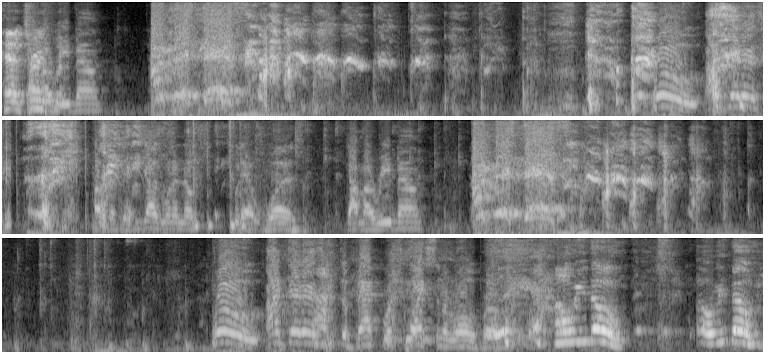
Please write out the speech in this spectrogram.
Had got my transplant. rebound. Bro, I said that's. If you guys want to know who that was, got my rebound. I missed this. Bro, I dead ass hit the backboard twice in a row, bro. Oh, we know. Oh, we know.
